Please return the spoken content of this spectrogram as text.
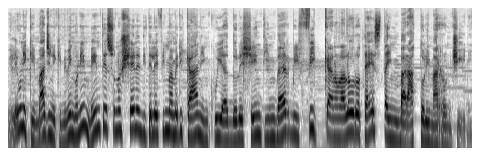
e le uniche immagini che mi vengono in mente sono scene di telefilm americani in cui adolescenti imberbi ficcano la loro testa in barattoli marroncini.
